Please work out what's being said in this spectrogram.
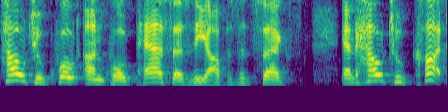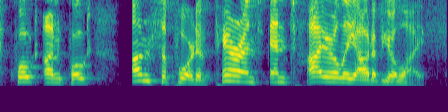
how to quote unquote pass as the opposite sex, and how to cut quote unquote unsupportive parents entirely out of your life.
